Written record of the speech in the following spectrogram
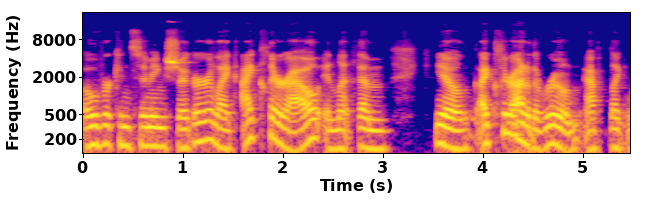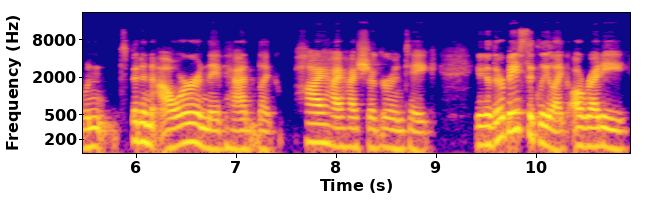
over consuming sugar, like I clear out and let them, you know, I clear out of the room after like when it's been an hour and they've had like high high high sugar intake. You know, they're basically like already,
